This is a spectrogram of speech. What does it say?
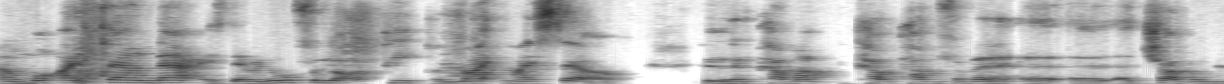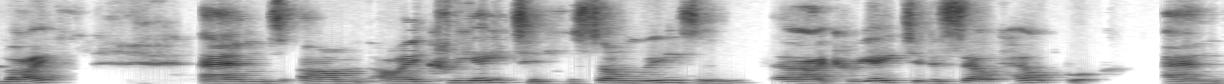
And what I found out is there are an awful lot of people like myself who have come up come, come from a, a, a troubled life. And um, I created, for some reason, uh, I created a self help book. And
